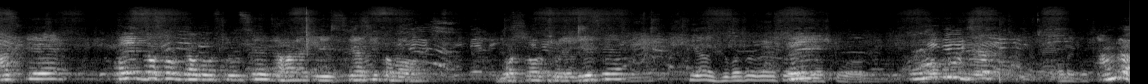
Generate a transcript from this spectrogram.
আজকে দশক চলছে নাকি ছিয়াশিতম বছর চলে গিয়েছে আমরা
